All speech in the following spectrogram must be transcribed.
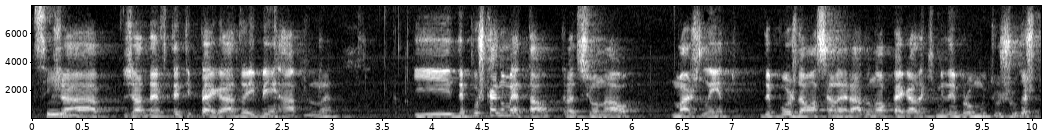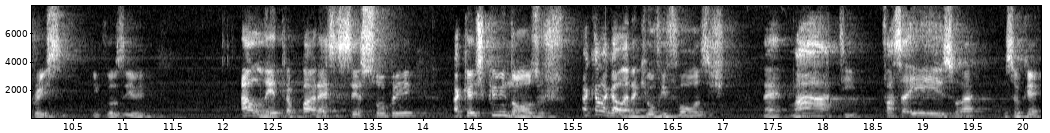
Sim. já, já deve ter te pegado aí bem rápido, né? E depois cai no metal tradicional, mais lento, depois dá uma acelerada numa pegada que me lembrou muito Judas Priest, inclusive. A letra parece ser sobre aqueles criminosos, aquela galera que ouve vozes, né? Mate, faça isso, né? Não sei o quê,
